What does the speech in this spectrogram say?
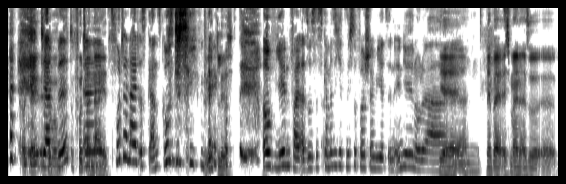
okay, Da wird Futterneid. Äh, Futterneid ist ganz groß geschrieben. bei Wirklich? Auf jeden Fall. Also es ist, kann man sich jetzt nicht so vorstellen wie jetzt in Indien oder Ja, ja, ja. ähm, Ja, aber ich meine, also äh,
